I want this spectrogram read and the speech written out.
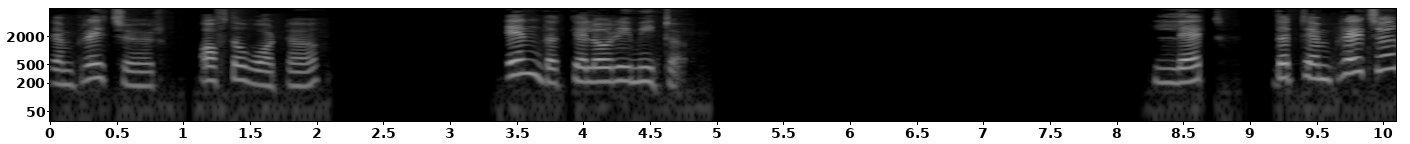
temperature of the water in the calorimeter. Let the temperature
